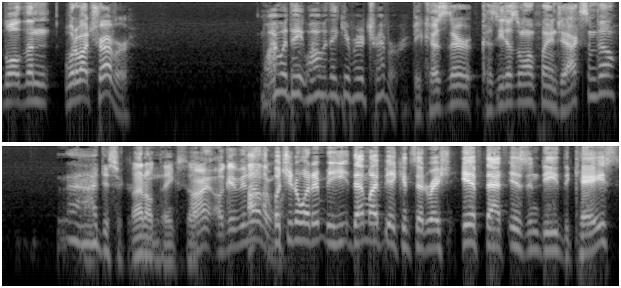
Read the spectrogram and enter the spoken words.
well, then what about Trevor? Why would they? Why would they get rid of Trevor? Because they're because he doesn't want to play in Jacksonville. Nah, I disagree. I don't think so. All right, I'll give you another Uh, one. But you know what? It, he, that might be a consideration if that is indeed the case.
